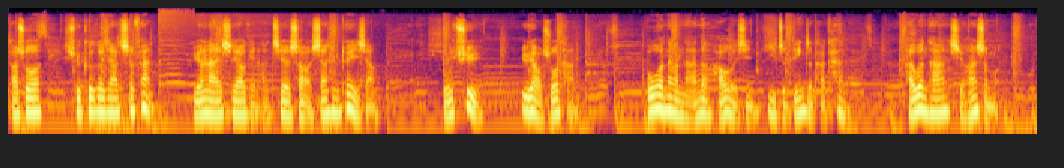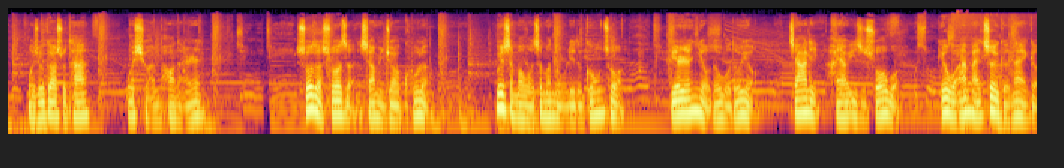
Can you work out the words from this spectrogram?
他说去哥哥家吃饭，原来是要给他介绍相亲对象，不去。又要说他，不过那个男的好恶心，一直盯着他看，还问他喜欢什么，我就告诉他我喜欢泡男人。说着说着，小米就要哭了。为什么我这么努力的工作，别人有的我都有，家里还要一直说我，给我安排这个那个，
